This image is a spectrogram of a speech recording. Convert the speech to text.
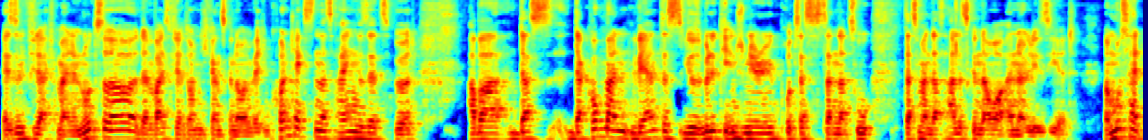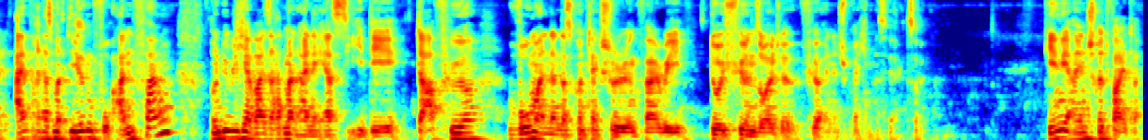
wer sind vielleicht meine Nutzer, dann weiß ich vielleicht auch nicht ganz genau, in welchen Kontexten das eingesetzt wird. Aber das, da kommt man während des Usability Engineering Prozesses dann dazu, dass man das alles genauer analysiert. Man muss halt einfach erstmal irgendwo anfangen und üblicherweise hat man eine erste Idee dafür, wo man dann das Contextual Inquiry durchführen sollte für ein entsprechendes Werkzeug. Gehen wir einen Schritt weiter.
